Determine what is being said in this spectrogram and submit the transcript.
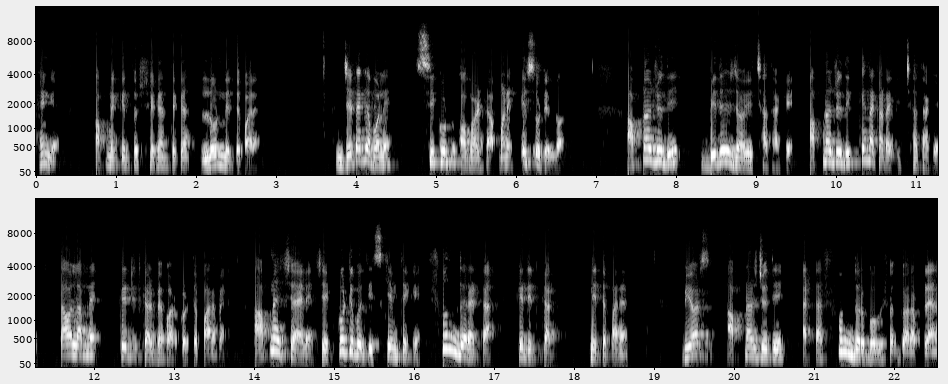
ভেঙে আপনি কিন্তু সেখান থেকে লোন নিতে পারেন। যেটাকে বলে সিকিউর ওভারড্রাফট মানে এসওটি লোন আপনার যদি বিদেশ যাওয়ার ইচ্ছা থাকে, আপনার যদি কেনাকাটার ইচ্ছা থাকে, তাহলে আপনি ক্রেডিট কার্ড ব্যবহার করতে পারবেন। আপনার চাইলে সেই কোটিপতি স্কিম থেকে সুন্দর একটা ক্রেডিট কার্ড নিতে পারেন। ভিউয়ার্স আপনার যদি একটা সুন্দর ভবিষ্যৎ গড়ার প্ল্যান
